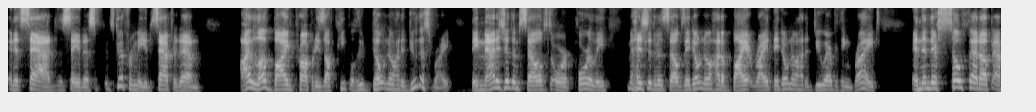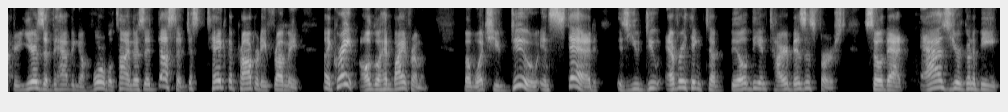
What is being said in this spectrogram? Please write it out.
and it's sad to say this, it's good for me, it's sad for them. I love buying properties off people who don't know how to do this right. They manage it themselves or poorly manage it themselves. They don't know how to buy it right. They don't know how to do everything right. And then they're so fed up after years of having a horrible time. They said, Dustin, just take the property from me. Like, great, I'll go ahead and buy it from him. But what you do instead is you do everything to build the entire business first so that as you're going to be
